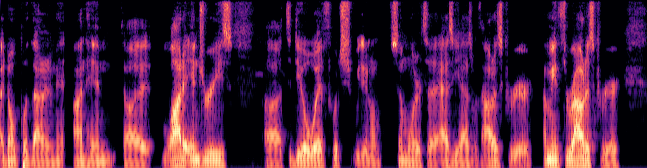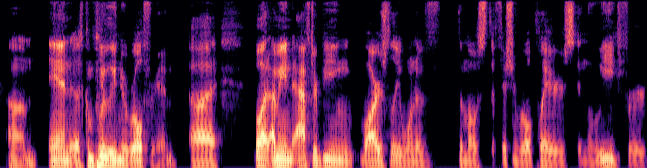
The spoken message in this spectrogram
I don't put that on him. On him. Uh, a lot of injuries uh, to deal with, which you know, similar to as he has without his career. I mean, throughout his career, um, and a completely new role for him. Uh, but I mean, after being largely one of the most efficient role players in the league for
